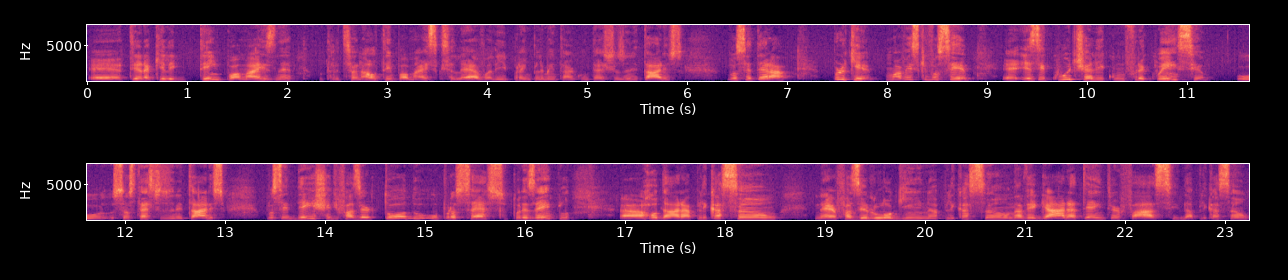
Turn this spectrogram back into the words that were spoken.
é, ter aquele tempo a mais, né, o tradicional tempo a mais que se leva ali para implementar com testes unitários, você terá. Por quê? Uma vez que você é, execute ali com frequência o, os seus testes unitários, você deixa de fazer todo o processo. Por exemplo, uh, rodar a aplicação, né, fazer o login na aplicação, navegar até a interface da aplicação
